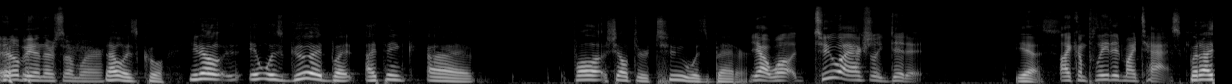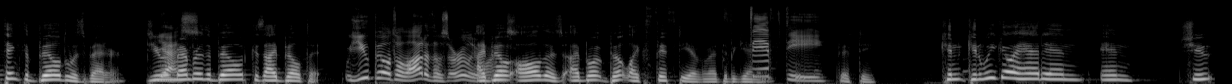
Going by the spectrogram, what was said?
It'll be in there somewhere. That was cool. You know, it was good, but I think uh, Fallout Shelter 2 was better. Yeah. Well, two, I actually did it. Yes. I completed my task. But I think the build was better. Do you Yes. remember the build? Because I built it. You built a lot of those early I ones. built all those. I built, built like 50 of them at the beginning. fifty. 50. Can can we go ahead and and shoot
